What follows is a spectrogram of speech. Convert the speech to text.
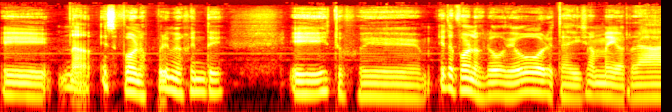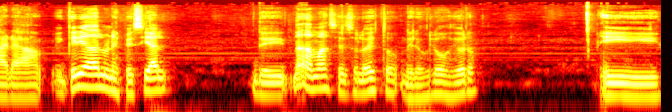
Eh, nada, esos fueron los premios, gente. Eh, esto fue. Estos fueron los Globos de Oro, esta edición medio rara. Quería darle un especial de nada más, solo esto, de los Globos de Oro. Y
